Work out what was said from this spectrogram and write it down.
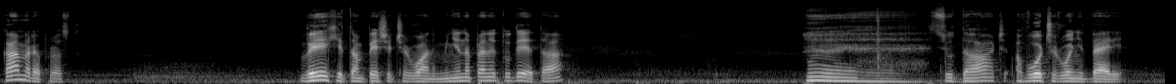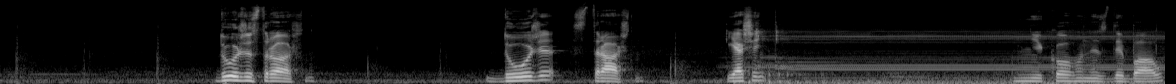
Камера просто. Вихід там пише червоним. Мені напевне туди, та? Сюди. А во червоні двері. Дуже страшно. Дуже страшно. Я ще. Нікого не здибав.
